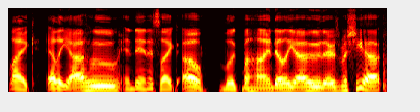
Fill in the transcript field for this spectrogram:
like Eliyahu, and then it's like, oh, look behind Eliyahu, there's Mashiach.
